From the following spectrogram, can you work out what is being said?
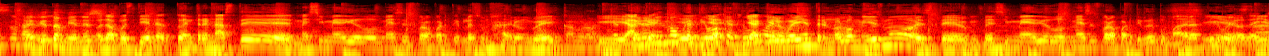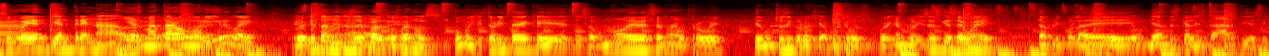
es- o sea, es que también es. O sea, pues tiene, tú entrenaste mes y medio, dos meses para partirle su madre a un güey. Cabrón, Y que ya tiene que- el mismo objetivo ya- que tú, Ya que el güey. güey entrenó lo mismo, este, mes y medio, dos meses para partir de tu madre a Sí, ti, güey, O sea, y es un güey ya entrenado. Y es matar o morir, güey. Pero es que también es nada, el par- güey. bueno, es como dijiste ahorita de que, o sea, uno no debe ser neutro, güey. Y es mucho psicología porque, pues, por ejemplo, dices que ese güey te aplicó la de un día antes calentarte y decir,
